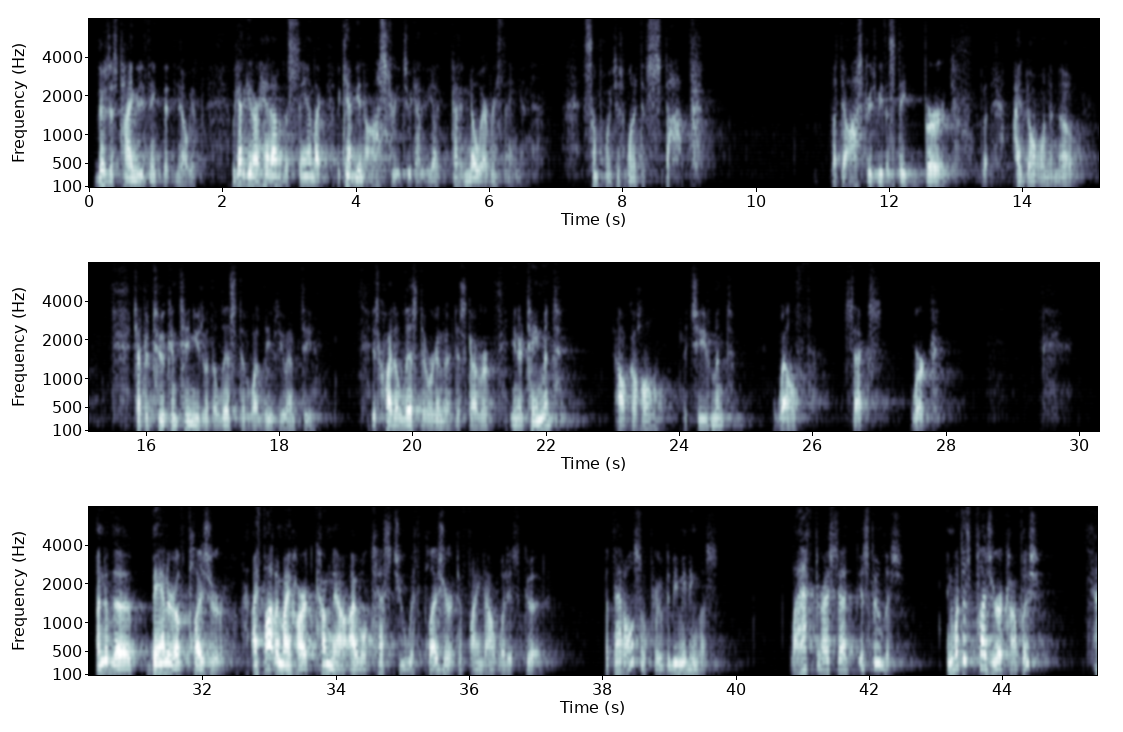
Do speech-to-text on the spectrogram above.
There's this time you think that, you know, if we got to get our head out of the sand, like we can't be an ostrich. We got got to know everything. And at some point, we just want it to stop. Let the ostrich be the state bird, but I don't want to know. Chapter 2 continues with a list of what leaves you empty. It's quite a list that we're going to discover entertainment, alcohol, achievement, wealth, sex, work. Under the banner of pleasure, I thought in my heart, Come now, I will test you with pleasure to find out what is good. But that also proved to be meaningless. Laughter, I said, is foolish. And what does pleasure accomplish?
